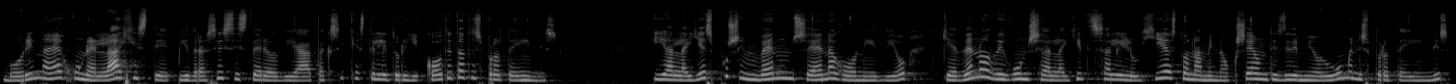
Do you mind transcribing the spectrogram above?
μπορεί να έχουν ελάχιστη επίδραση στη στερεοδιάταξη και στη λειτουργικότητα της πρωτεΐνης. Οι αλλαγές που συμβαίνουν σε ένα γονίδιο και δεν οδηγούν σε αλλαγή της αλληλουχίας των αμινοξέων της δημιουργούμενης πρωτεΐνης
